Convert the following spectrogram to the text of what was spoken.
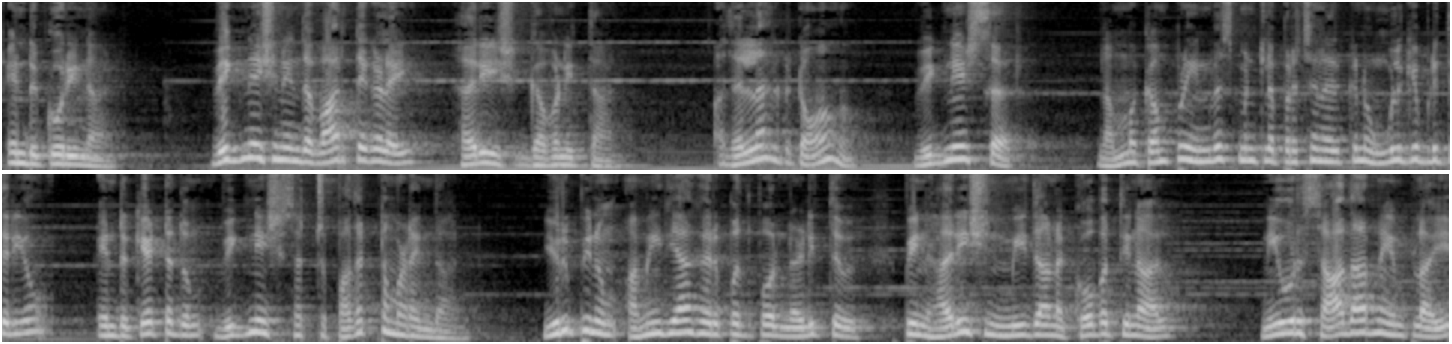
என்று கூறினான். விக்னேஷின் இந்த வார்த்தைகளை ஹரீஷ் கவனித்தான். அதெல்லாம் இருக்கட்டும். விக்னேஷ் சார் நம்ம கம்பெனி இன்வெஸ்ட்மெண்ட்ல பிரச்சனை இருக்குன்னு உங்களுக்கு எப்படி தெரியும்? என்று கேட்டதும் விக்னேஷ் சற்று பதட்டம் அடைந்தான். இருப்பினும் அமைதியாக இருப்பது போல் நடித்து பின் ஹரீஷின் மீதான கோபத்தினால் நீ ஒரு சாதாரண எம்ப்ளாயி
